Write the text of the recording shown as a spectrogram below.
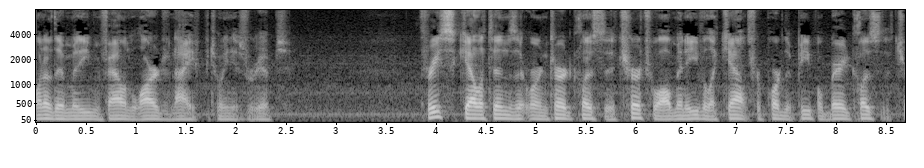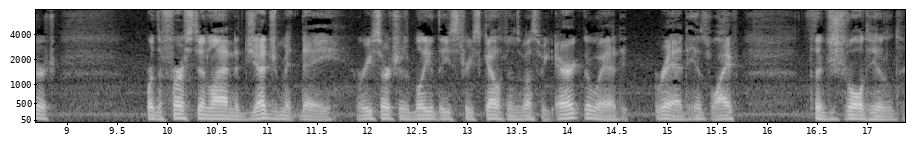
One of them had even found a large knife between his ribs. Three skeletons that were interred close to the church wall. Medieval accounts reported that people buried close to the church were the first in line to Judgment Day. Researchers believe these three skeletons must be Eric the Red, Red his wife Thjodhild,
